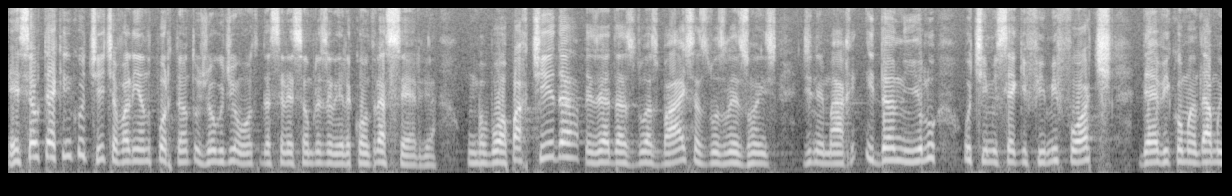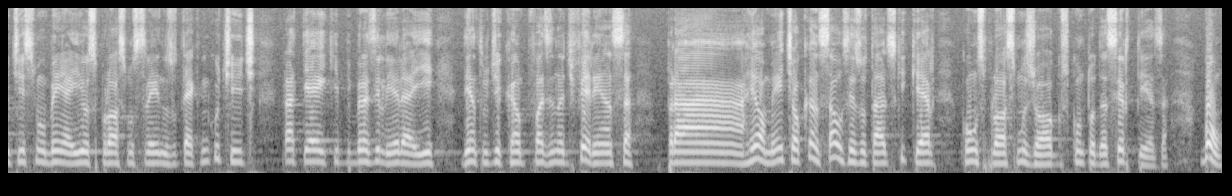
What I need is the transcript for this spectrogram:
Esse é o técnico Tite avaliando, portanto, o jogo de ontem da seleção brasileira contra a Sérvia. Uma boa partida, apesar das duas baixas, duas lesões de Neymar e Danilo, o time segue firme e forte, deve comandar muitíssimo bem aí os próximos treinos do técnico Tite, para ter a equipe brasileira aí dentro de campo fazendo a diferença para realmente alcançar os resultados que quer com os próximos jogos, com toda certeza. Bom,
